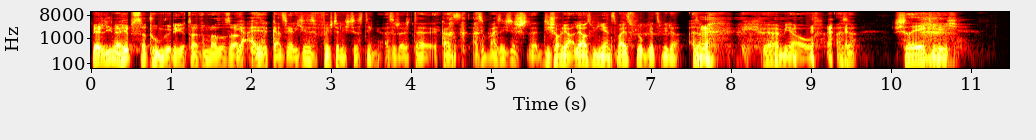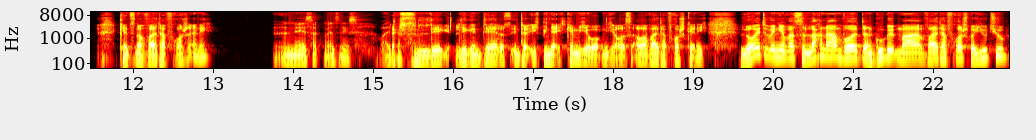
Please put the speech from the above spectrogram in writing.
Berliner Hipstertum, würde ich jetzt einfach mal so sagen. Ja, also ganz ehrlich, das ist fürchterlich, das Ding. Also, da, da ganz, also weiß nicht, das, die schauen ja alle aus wie Jens Weißflug jetzt wieder. Also, ich höre mir auf. Also, schräglich. Kennst du noch Walter Frosch eigentlich? Nee, sagt mir jetzt nichts. Walter das ist ein leg legendäres Inter. Ich bin ja, ich kenne mich überhaupt nicht aus, aber Walter Frosch kenne ich. Leute, wenn ihr was zu lachen haben wollt, dann googelt mal Walter Frosch bei YouTube.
